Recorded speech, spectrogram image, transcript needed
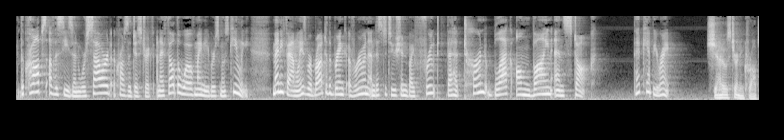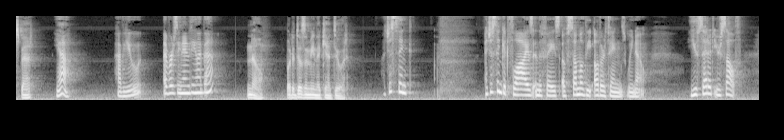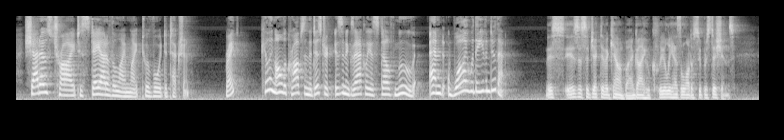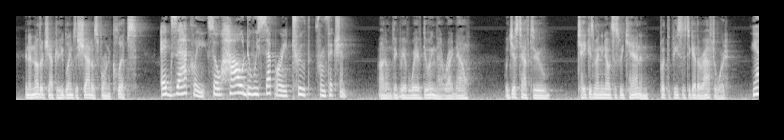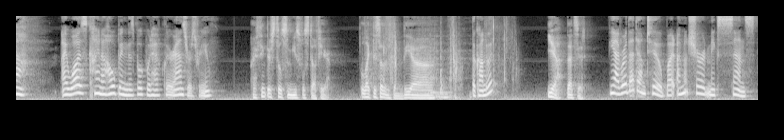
the crops of the season were soured across the district, and I felt the woe of my neighbors most keenly. Many families were brought to the brink of ruin and destitution by fruit that had turned black on vine and stalk. That can't be right. Shadows turning crops bad? Yeah. Have you ever seen anything like that? No, but it doesn't mean they can't do it. I just think. I just think it flies in the face of some of the other things we know. You said it yourself. Shadows try to stay out of the limelight to avoid detection. Right? Killing all the crops in the district isn't exactly a stealth move, and why would they even do that? This is a subjective account by a guy who clearly has a lot of superstitions. In another chapter, he blames the shadows for an eclipse. Exactly. So, how do we separate truth from fiction? I don't think we have a way of doing that right now. We just have to take as many notes as we can and put the pieces together afterward. Yeah. I was kind of hoping this book would have clear answers for you. I think there's still some useful stuff here. Like this other thing, the, uh. The conduit? Yeah, that's it. Yeah, I wrote that down too, but I'm not sure it makes sense.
